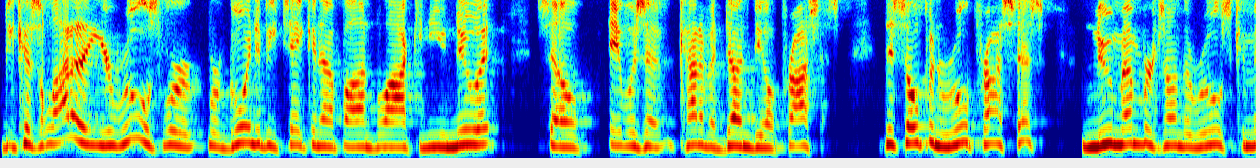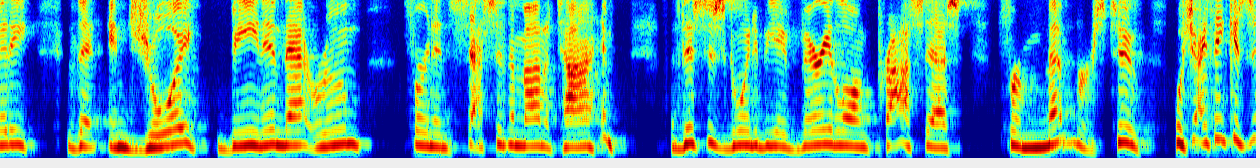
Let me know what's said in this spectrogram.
because a lot of your rules were, were going to be taken up en bloc and you knew it. So it was a kind of a done deal process. This open rule process, new members on the rules committee that enjoy being in that room for an incessant amount of time. This is going to be a very long process for members too, which I think is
